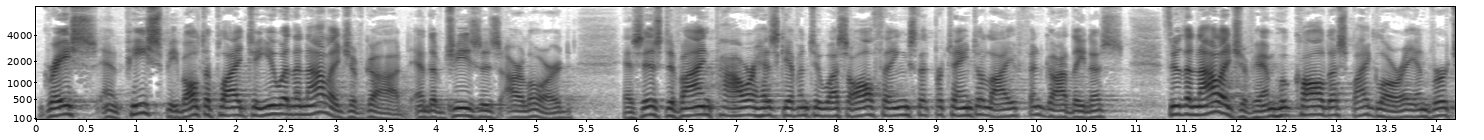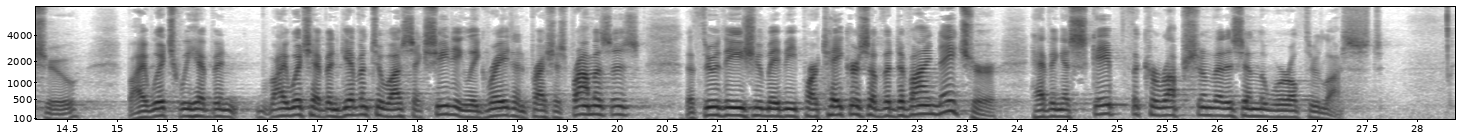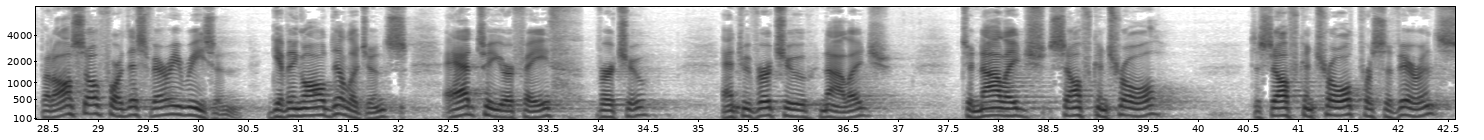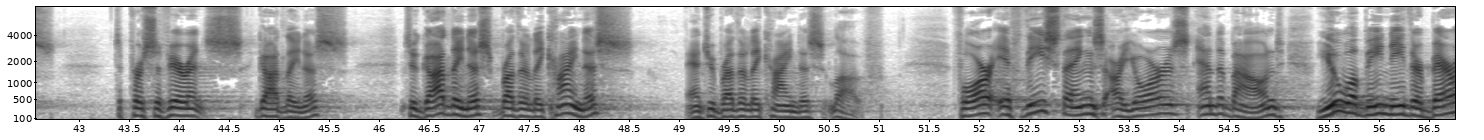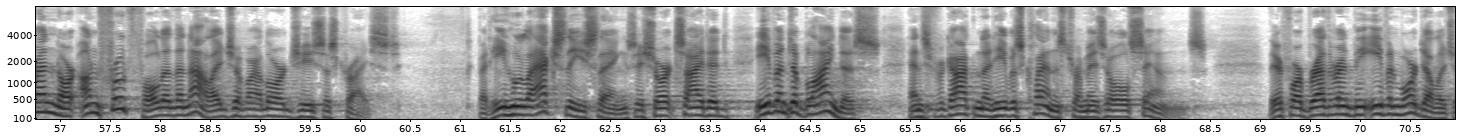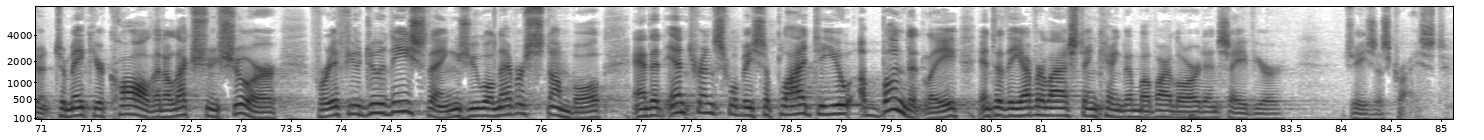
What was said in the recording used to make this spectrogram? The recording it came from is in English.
Grace and peace be multiplied to you in the knowledge of God and of Jesus our Lord, as his divine power has given to us all things that pertain to life and godliness, through the knowledge of him who called us by glory and virtue by which we have been by which have been given to us exceedingly great and precious promises that through these you may be partakers of the divine nature having escaped the corruption that is in the world through lust. But also for this very reason giving all diligence add to your faith virtue and to virtue knowledge to knowledge self-control to self-control perseverance to perseverance, godliness, to godliness, brotherly kindness, and to brotherly kindness, love. For if these things are yours and abound, you will be neither barren nor unfruitful in the knowledge of our Lord Jesus Christ. But he who lacks these things is short sighted even to blindness, and has forgotten that he was cleansed from his old sins. Therefore, brethren, be even more diligent to make your call and election sure, for if you do these things, you will never stumble, and an entrance will be supplied to you abundantly into the everlasting kingdom of our Lord and Savior, Jesus Christ.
